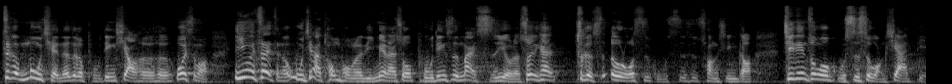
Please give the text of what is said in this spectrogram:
这个目前的这个普丁笑呵呵，为什么？因为在整个物价通膨的里面来说，普丁是卖石油的，所以你看这个是俄罗斯股市是创新高，今天中国股市是往下跌，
